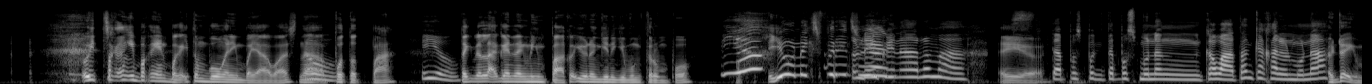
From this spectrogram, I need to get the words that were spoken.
Uy, saka ang iba kayan baga, itong bunga ng bayawas na Oo. putot pa. Iyo. Taglalagan lang ng pako, yun ang ginigibong trumpo. Yun, na-experience mo Ano yung yan. kinaram ah. Ayun. Tapos pag tapos mo ng kawatan, kakanon mo na. Ay, day,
